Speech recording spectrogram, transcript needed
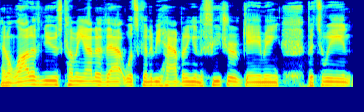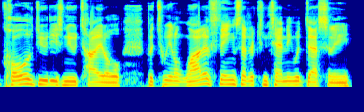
and a lot of news coming out of that what's going to be happening in the future of gaming, between Call of Duty's new title, between a lot of things that are contending with Destiny,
